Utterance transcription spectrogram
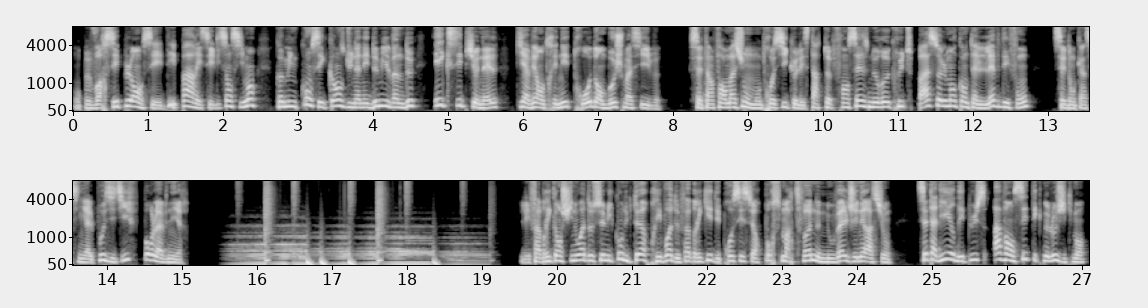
on peut voir ces plans, ces départs et ces licenciements comme une conséquence d'une année 2022 exceptionnelle qui avait entraîné trop d'embauches massives. Cette information montre aussi que les startups françaises ne recrutent pas seulement quand elles lèvent des fonds, c'est donc un signal positif pour l'avenir. Les fabricants chinois de semi-conducteurs prévoient de fabriquer des processeurs pour smartphones nouvelle génération, c'est-à-dire des puces avancées technologiquement,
